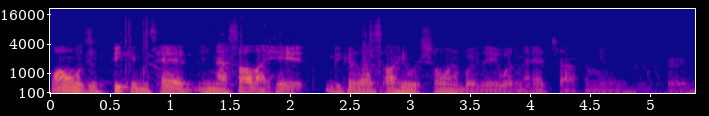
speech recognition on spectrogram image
One was just peeking his head, and that's all I hit because that's all he was showing, but it wasn't a headshot for me. It was just crazy.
